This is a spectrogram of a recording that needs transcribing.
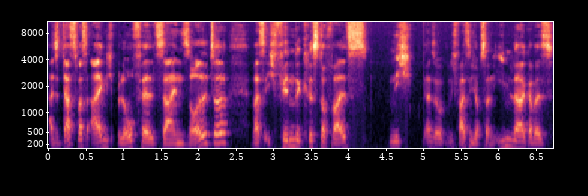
Also das, was eigentlich Blofeld sein sollte, was ich finde, Christoph Walz nicht, also ich weiß nicht, ob es an ihm lag, aber es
